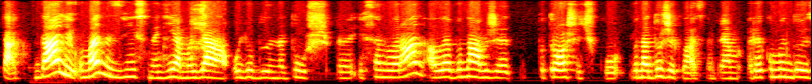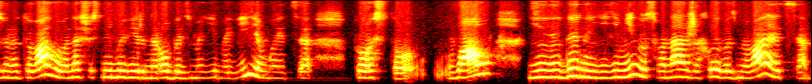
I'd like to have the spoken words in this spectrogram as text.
Так, далі у мене, звісно, є моя улюблена туш Yves Saint Laurent, але вона вже потрошечку, вона дуже класна. Прям рекомендую звернути увагу. Вона щось неймовірне робить з моїми віями. і Це просто вау. Єдиний її мінус, вона жахливо змивається.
